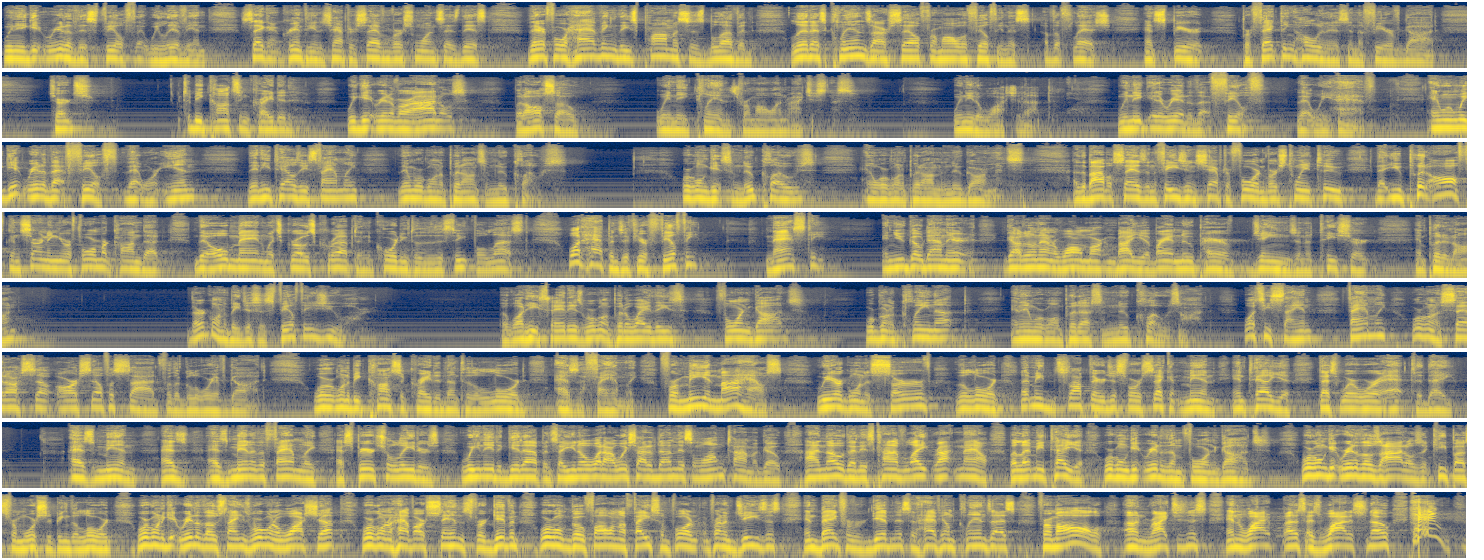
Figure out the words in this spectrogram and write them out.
we need to get rid of this filth that we live in. 2 Corinthians chapter 7 verse 1 says this, Therefore having these promises, beloved, let us cleanse ourselves from all the filthiness of the flesh and spirit, perfecting holiness in the fear of God. Church, to be consecrated, we get rid of our idols, but also we need cleansed from all unrighteousness. We need to wash it up. We need to get rid of that filth that we have. And when we get rid of that filth that we're in, then he tells his family, then we're going to put on some new clothes. We're going to get some new clothes and we're going to put on the new garments. Uh, the Bible says in Ephesians chapter 4 and verse 22 that you put off concerning your former conduct the old man which grows corrupt and according to the deceitful lust. What happens if you're filthy, nasty, and you go down there, go down to Walmart and buy you a brand new pair of jeans and a t shirt and put it on, they're going to be just as filthy as you are. But what he said is, we're going to put away these foreign gods, we're going to clean up, and then we're going to put us some new clothes on. What's he saying? Family, we're going to set ourselves aside for the glory of God. We're going to be consecrated unto the Lord as a family. For me and my house, We are going to serve the Lord. Let me stop there just for a second, men, and tell you that's where we're at today. As men, as, as men of the family, as spiritual leaders, we need to get up and say, you know what, I wish I'd have done this a long time ago. I know that it's kind of late right now, but let me tell you, we're going to get rid of them foreign gods. We're going to get rid of those idols that keep us from worshiping the Lord. We're going to get rid of those things. We're going to wash up. We're going to have our sins forgiven. We're going to go fall on our face in front of Jesus and beg for forgiveness and have Him cleanse us from all unrighteousness and wipe us as white as snow. Hey,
